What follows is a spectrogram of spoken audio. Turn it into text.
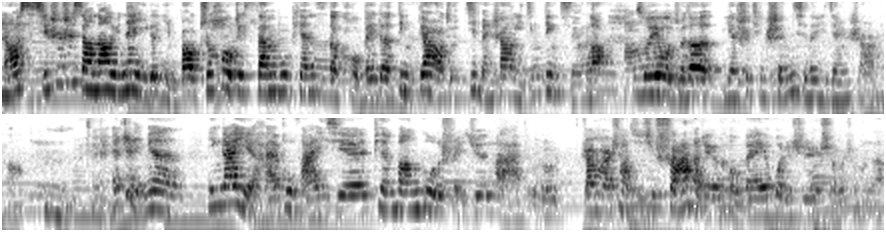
然后其实是相当于那一个引爆之后，这三部片子的口碑的定调就基本上已经定型了，所以我觉得也是挺神奇的一件事儿哈。嗯，对，哎，这里面应该也还不乏一些片方雇的水军吧，比如说专门上去去刷它这个口碑或者是什么什么的。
